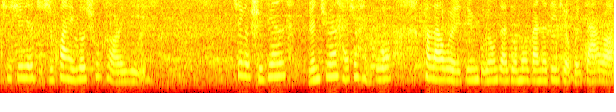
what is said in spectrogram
其实也只是换一个出口而已。这个时间人居然还是很多，看来我已经不用再坐末班的地铁回家了。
